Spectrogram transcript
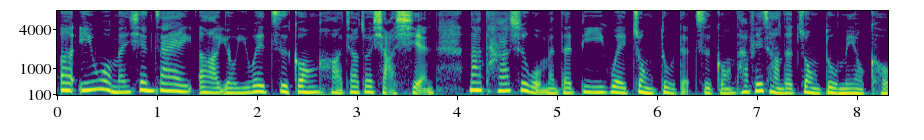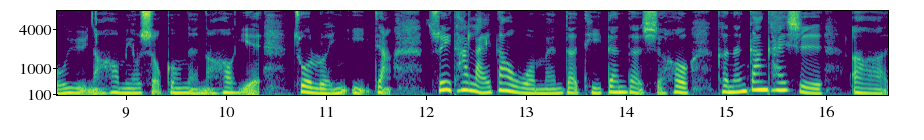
呃，以我们现在呃有一位志工哈，叫做小贤，那他是我们的第一位重度的志工，他非常的重度，没有口语，然后没有手功能，然后也坐轮椅这样，所以他来到我们的提灯的时候，可能刚开始呃。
